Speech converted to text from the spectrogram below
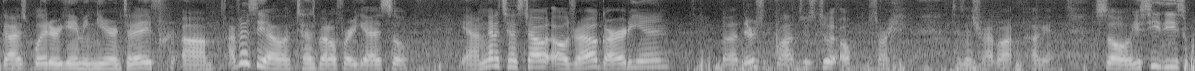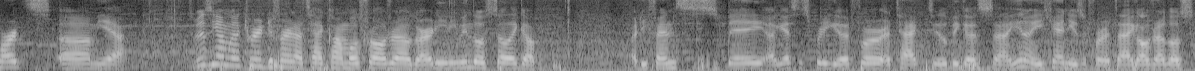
guys, Blader Gaming here, and today um, I've got a test battle for you guys, so yeah, I'm gonna test out L-Drago Guardian, but there's a plot twist to it, oh, sorry, to the tripod, okay, so you see these parts, um, yeah, so basically I'm gonna create different attack combos for L-Drago Guardian, even though it's still like a, a defense bay, I guess it's pretty good for attack too, because, uh, you know, you can't use it for attack, L-Drago's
